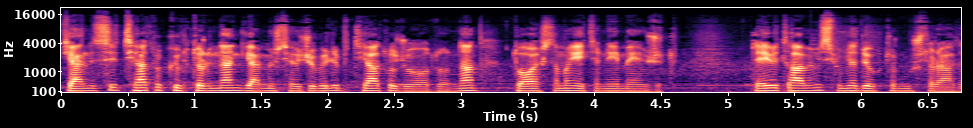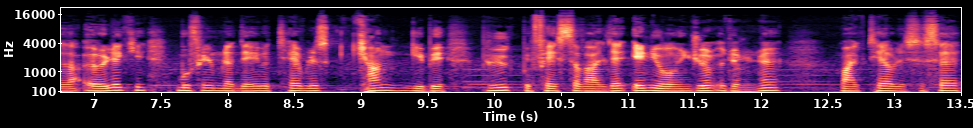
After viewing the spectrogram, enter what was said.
Kendisi tiyatro kültüründen gelmiş tecrübeli bir tiyatrocu olduğundan doğaçlama yeteneği mevcut. David abimiz filmde döktürmüştür adeta. Öyle ki bu filmle David Tewlis Cannes gibi büyük bir festivalde en iyi oyuncu ödülünü, Mike Tewlis ise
